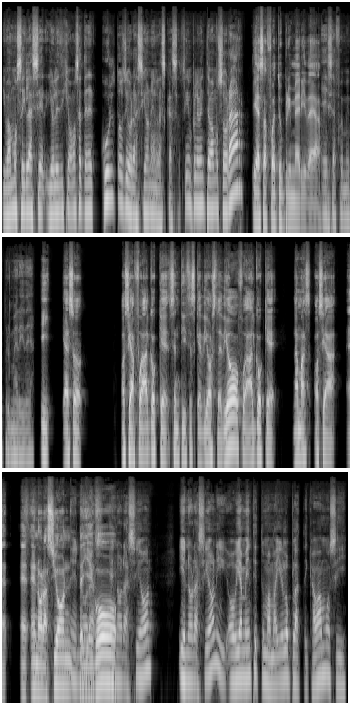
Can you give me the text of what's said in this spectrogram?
y vamos a ir a hacer, yo les dije, vamos a tener cultos de oración en las casas. Simplemente vamos a orar. Y esa fue tu primera idea. Esa fue mi primera idea. Y eso, o sea, fue algo que sentiste que Dios te dio, fue algo que nada más, o sea, en, en- en oración en te llegó. En oración y en oración y obviamente tu mamá y yo lo platicábamos y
